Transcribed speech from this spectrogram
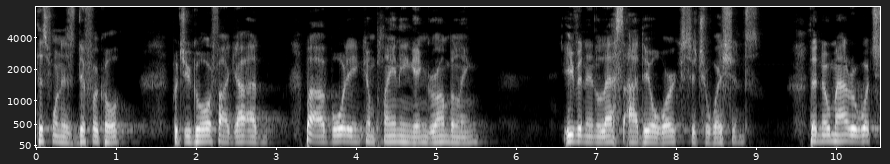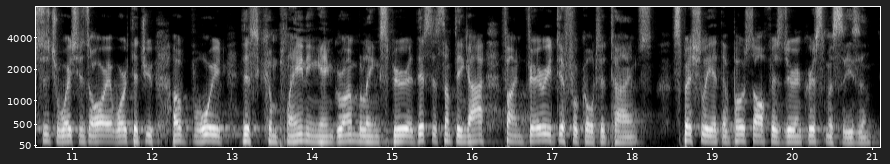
This one is difficult, but you glorify God by avoiding complaining and grumbling, even in less ideal work situations. That no matter what situations are at work, that you avoid this complaining and grumbling spirit. This is something I find very difficult at times, especially at the post office during Christmas season.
